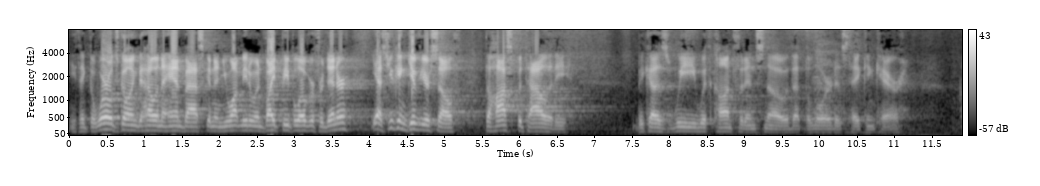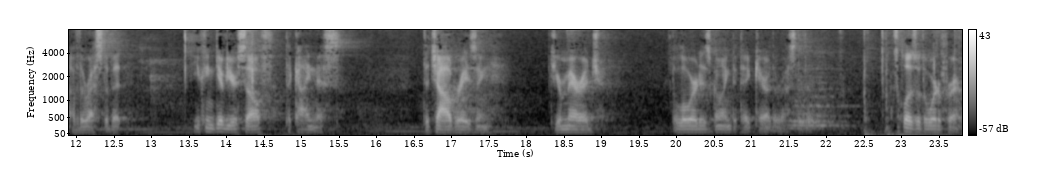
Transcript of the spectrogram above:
You think the world's going to hell in a handbasket and you want me to invite people over for dinner? Yes, you can give yourself to hospitality because we, with confidence, know that the Lord is taking care of the rest of it. You can give yourself to kindness, to child raising, to your marriage. The Lord is going to take care of the rest of it. Let's close with a word of prayer.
